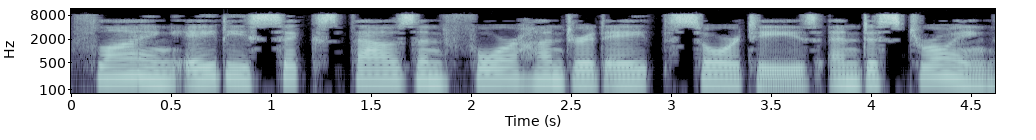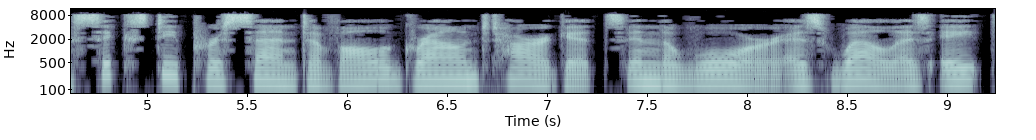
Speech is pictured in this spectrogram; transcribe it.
flying 86,408 sorties and destroying 60% of all ground targets in the war as well as eight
